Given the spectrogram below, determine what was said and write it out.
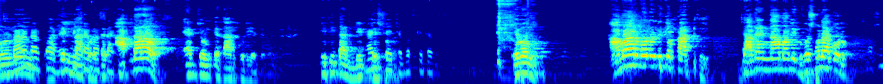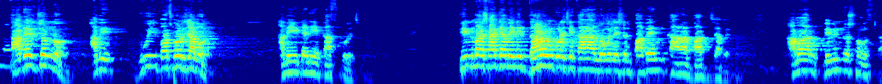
মনোনয়ন দাখিল না করে তাহলে আপনারাও একজনকে দাঁড় করিয়ে দেবেন। এটি তার নির্দেশ আচ্ছা আচ্ছা বুঝতে পারছি। এবং আমার মনোনীত প্রার্থী যাদের নাম আমি ঘোষণা করব তাদের জন্য আমি দুই বছর যাবত আমি এটা নিয়ে কাজ করেছি। তিন মাস আগে আমি নির্ধারণ করেছি কারা নমিনেশন পাবেন, কারা বাদ যাবেন। আমার বিভিন্ন সংস্থা,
